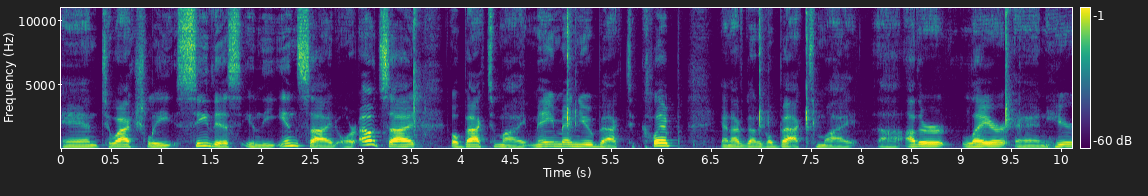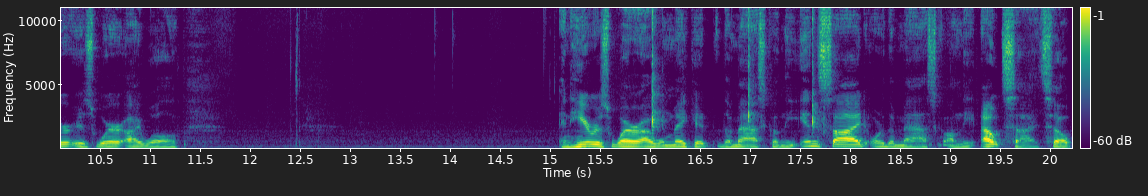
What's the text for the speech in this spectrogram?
and to actually see this in the inside or outside, go back to my main menu, back to clip, and I've got to go back to my uh, other layer, and here is where I will And here is where I will make it the mask on the inside or the mask on the outside. So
